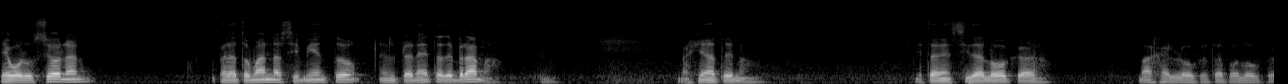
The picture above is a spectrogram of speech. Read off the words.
evolucionan para tomar nacimiento en el planeta de Brahma. Imagínate, ¿no? Están en Sida Loca, Maja Loca, Tapa Loca.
